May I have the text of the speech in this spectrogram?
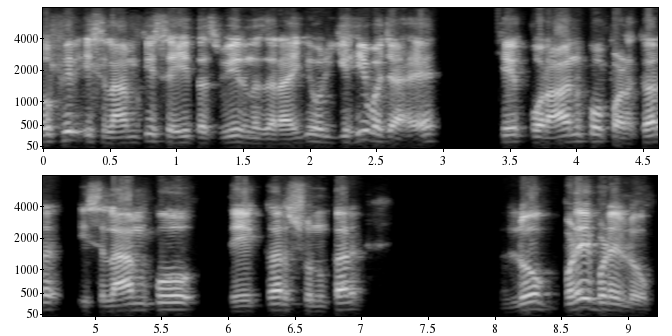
तो फिर इस्लाम की सही तस्वीर नज़र आएगी। और यही वजह है कि कुरान को पढ़कर, इस्लाम को देखकर, सुनकर लोग बड़े बड़े लोग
